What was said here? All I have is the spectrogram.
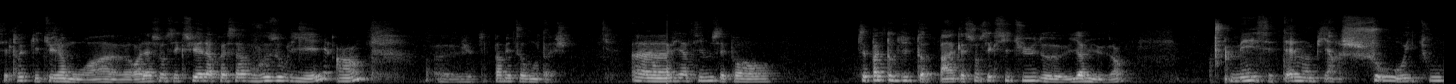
C'est le truc qui tue l'amour. Hein. Euh, relation sexuelle après ça, vous oubliez. Hein. Euh, je vais peut-être pas mettre ça au montage. Euh, vie intime, c'est pas... C'est pas le top du top, hein. question sexitude, il euh, y a mieux. Mais c'est tellement bien chaud et tout.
